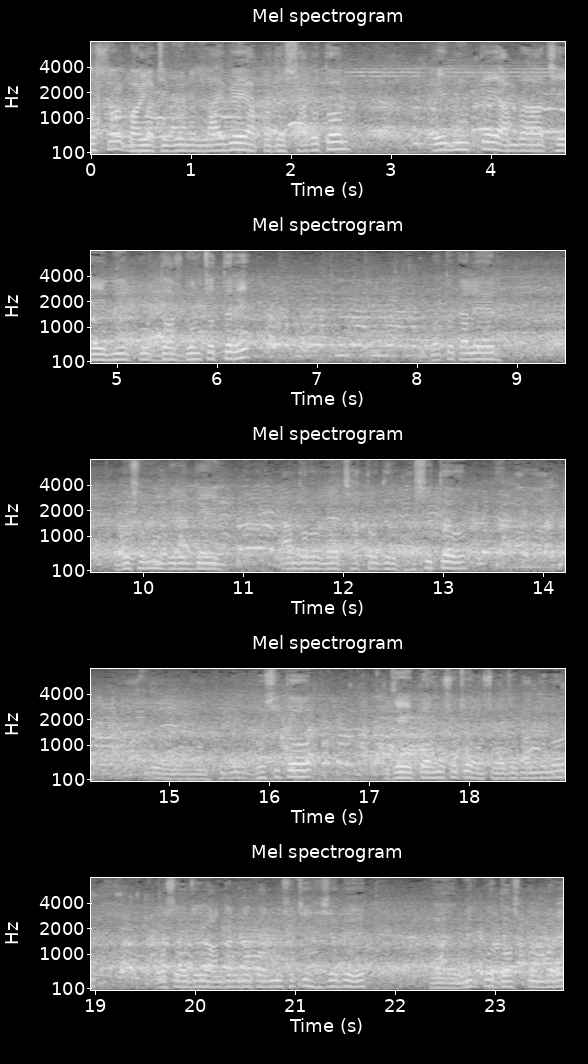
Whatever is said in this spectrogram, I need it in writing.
দর্শক, বাংলা ট্রিবিউনের লাইভে আপনাদের স্বাগতম। এই মুহূর্তে আমরা আছি মিরপুর দশ গোল চত্বরে। গতকালের বৈষম্য বিরোধী আন্দোলনের ছাত্রদের ঘোষিত ঘোষিত যে কর্মসূচি, অসহযোগ আন্দোলন, অসহযোগ আন্দোলনের কর্মসূচি হিসেবে মিরপুর দশ নম্বরে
